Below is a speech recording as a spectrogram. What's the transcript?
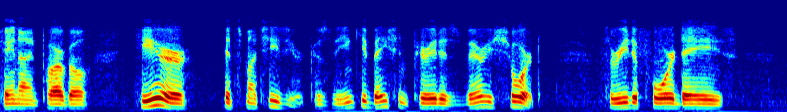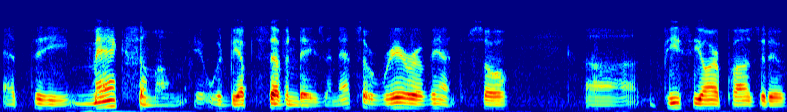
canine parvo. Here, it's much easier because the incubation period is very short, three to four days. At the maximum, it would be up to seven days, and that's a rare event. So, uh, PCR positive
